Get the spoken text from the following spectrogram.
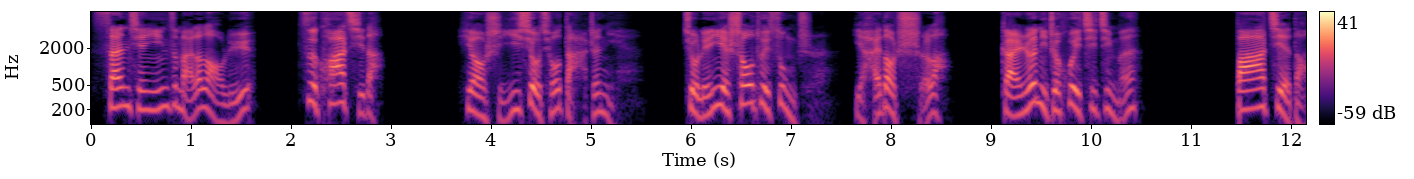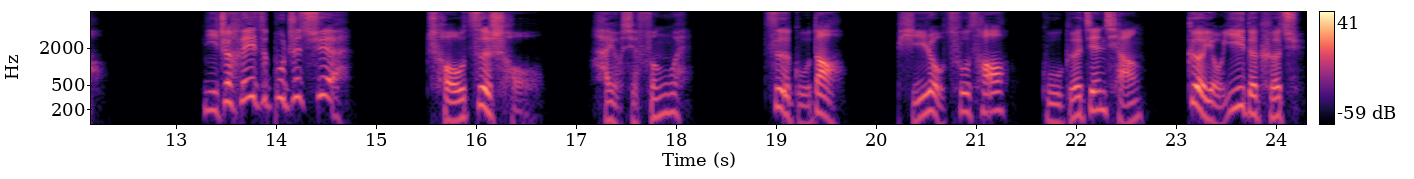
三钱银子买了老驴，自夸其的。要是一绣球打着你，就连夜烧退送纸也还到迟了。敢惹你这晦气进门？八戒道：“你这黑子不知趣，丑自丑，还有些风味。自古道，皮肉粗糙，骨骼坚强，各有医德可取。”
